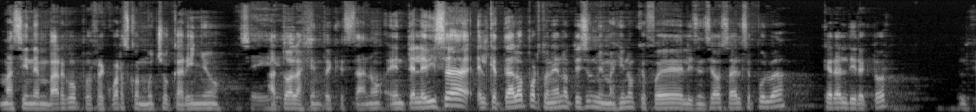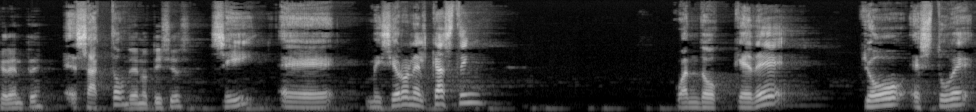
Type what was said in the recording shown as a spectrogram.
más sin embargo, pues recuerdas con mucho cariño Sí, a toda la gente que está, ¿no? En Televisa, el que te da la oportunidad de noticias, me imagino que fue el licenciado Sael Sepúlveda, que era el director, el gerente Exacto. de noticias. Sí, eh, me hicieron el casting. Cuando quedé, yo estuve.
